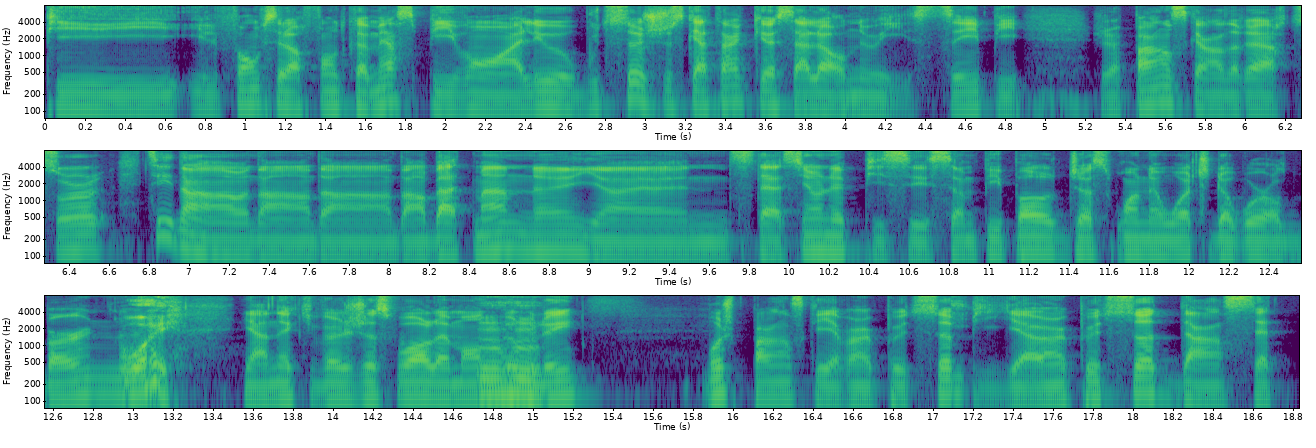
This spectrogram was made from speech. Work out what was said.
Puis ils le font, puis c'est leur fonds de commerce, puis ils vont aller au bout de ça jusqu'à temps que ça leur nuise. tu sais. Puis je pense qu'André Arthur, tu sais, dans, dans, dans, dans Batman, là, il y a une citation, là, puis c'est Some people just want to watch the world burn. Oui. Il y en a qui veulent juste voir le monde brûler. Moi, je pense qu'il y avait un peu de ça, puis il y a un peu de ça dans, cette,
